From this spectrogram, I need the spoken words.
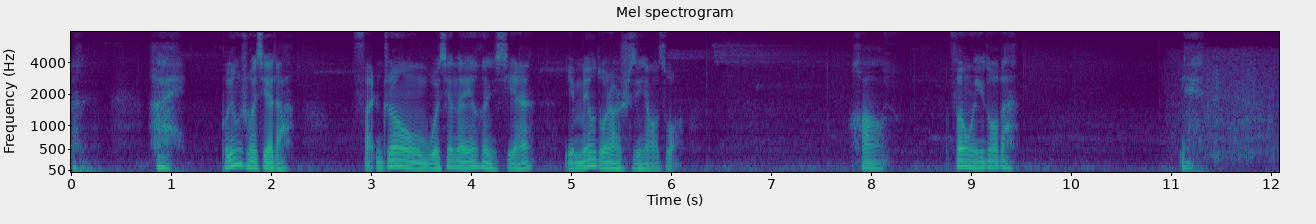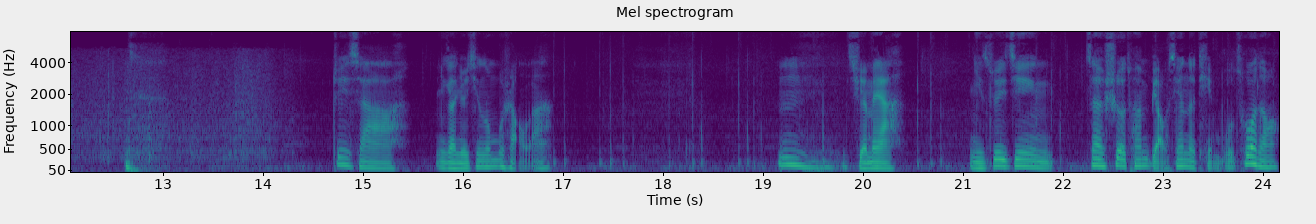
哎，不用说谢的，反正我现在也很闲，也没有多少事情要做。好，分我一多半。这下你感觉轻松不少吧？嗯，学妹啊，你最近在社团表现的挺不错的哦。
